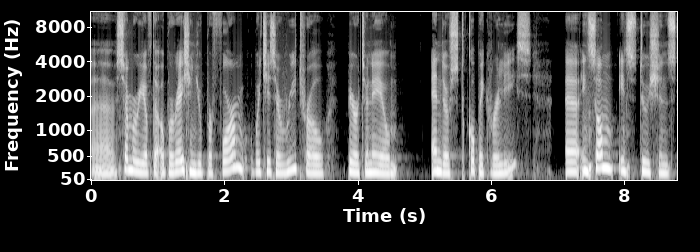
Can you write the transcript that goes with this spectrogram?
uh, summary of the operation you perform, which is a retroperitoneum endoscopic release. Uh, in some institutions,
